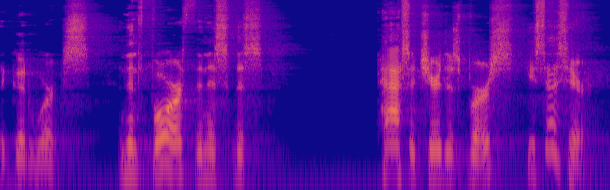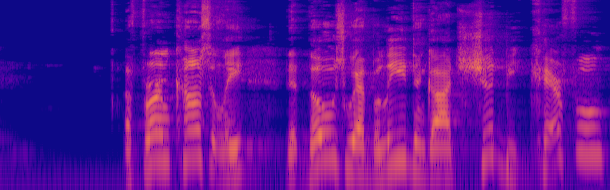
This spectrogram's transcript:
the good works. And then, fourth, in this, this passage here, this verse, he says here affirm constantly that those who have believed in God should be careful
